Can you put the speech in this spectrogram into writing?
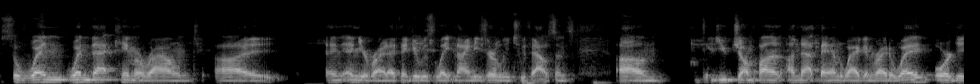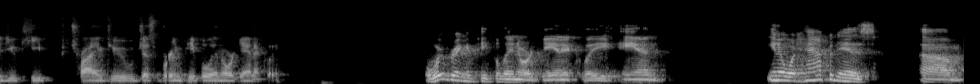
so when when that came around, uh, and and you're right. I think it was late '90s, early 2000s. Um, did you jump on on that bandwagon right away, or did you keep trying to just bring people in organically? Well, we're bringing people in organically, and you know what happened is, um,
